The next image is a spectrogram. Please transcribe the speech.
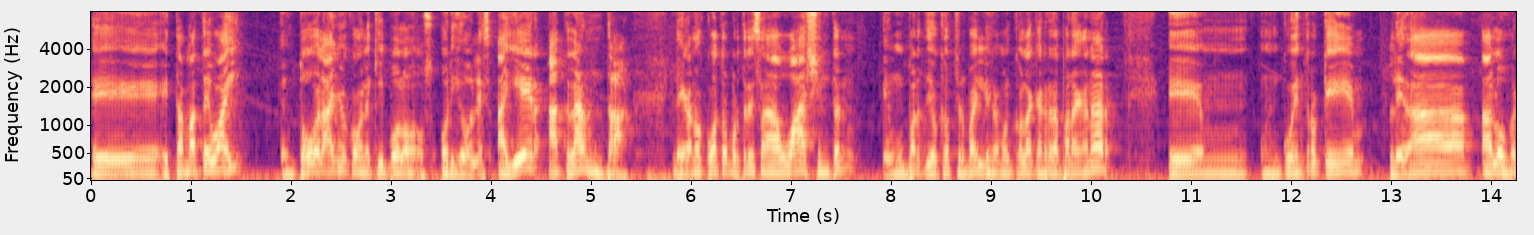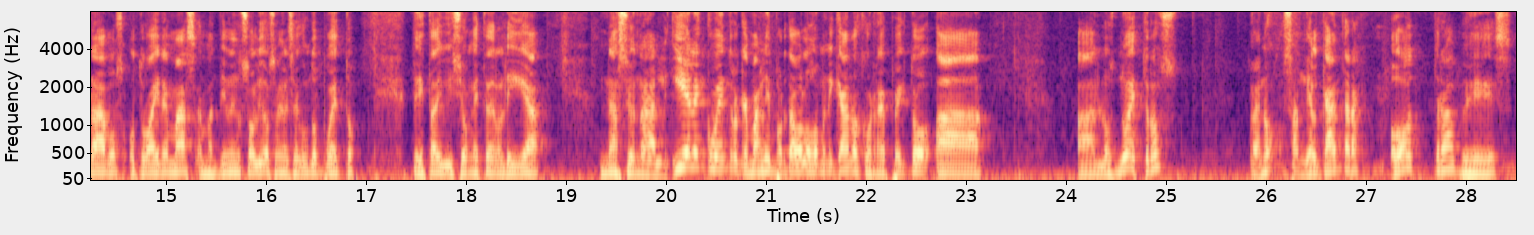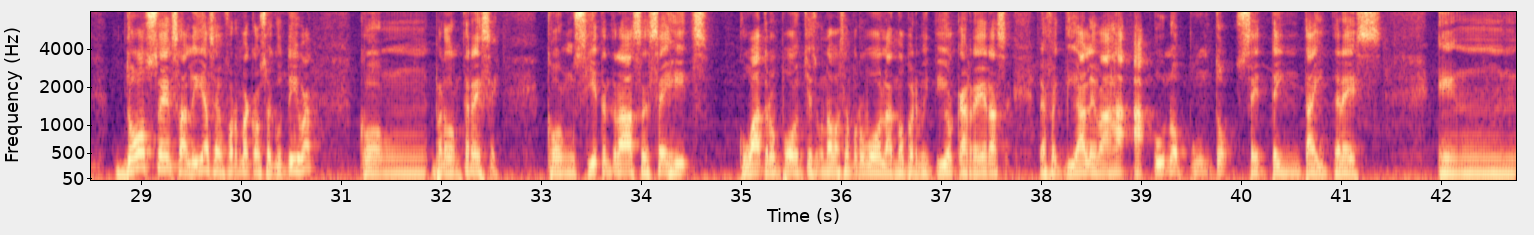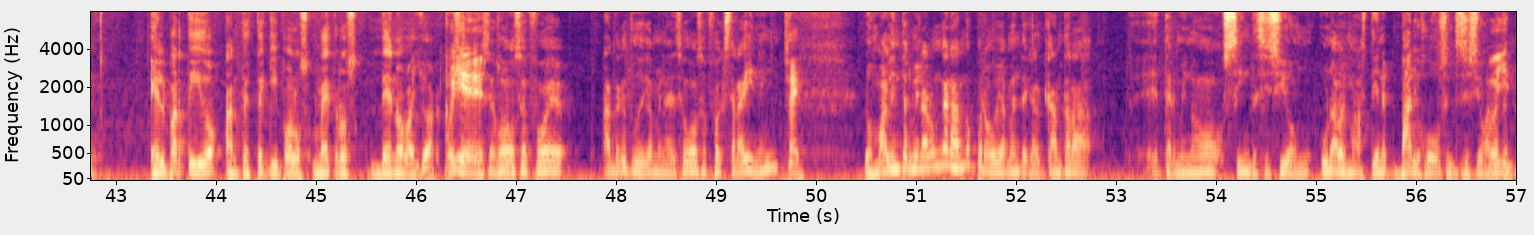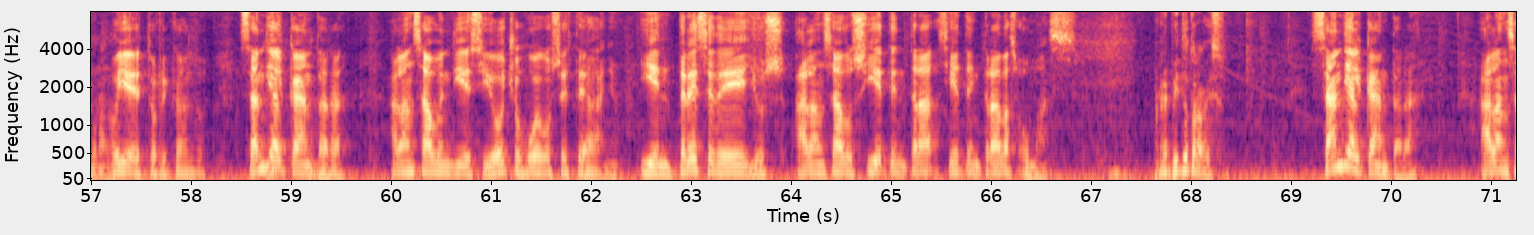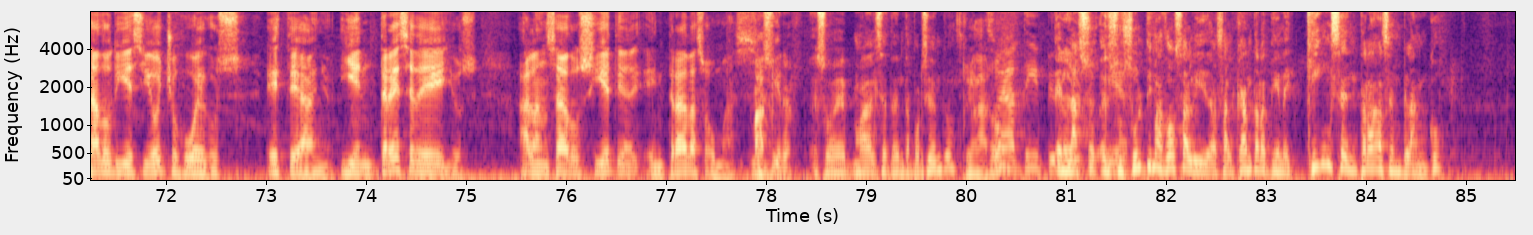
Eh, está Mateo ahí en todo el año con el equipo de los Orioles. Ayer Atlanta le ganó 4 por 3 a Washington en un partido que Austin Riley remolcó la carrera para ganar. Eh, un encuentro que le da a los Bravos otro aire más, se mantienen sólidos en el segundo puesto de esta división este de la Liga Nacional. Y el encuentro que más le importaba a los dominicanos con respecto a, a los nuestros, bueno, Sandy Alcántara, otra vez, 12 salidas en forma consecutiva, con, perdón, 13, con 7 entradas, 6 hits, 4 ponches, una base por bola, no permitió carreras, la efectividad le baja a 1.73 en el partido ante este equipo, los Metros de Nueva York. Oye, Ese juego se fue, antes que tú digas, mira, ese juego se fue extra inning. Sí. Los Marlins terminaron ganando, pero obviamente que Alcántara eh, terminó sin decisión. Una vez más, tiene varios juegos sin decisión en la Oye, temporada. oye esto, Ricardo. Sandy Alcántara ha lanzado en 18 juegos este año y en 13 de ellos ha lanzado 7 entradas o más. Repito otra vez. Sandy Alcántara ha lanzado 18 juegos este año y en 13 de ellos ha lanzado 7 entradas o más. Máquina. Eso es más del 70%. Claro. Fue atípico En, estos en sus últimas dos salidas, Alcántara tiene 15 entradas en blanco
